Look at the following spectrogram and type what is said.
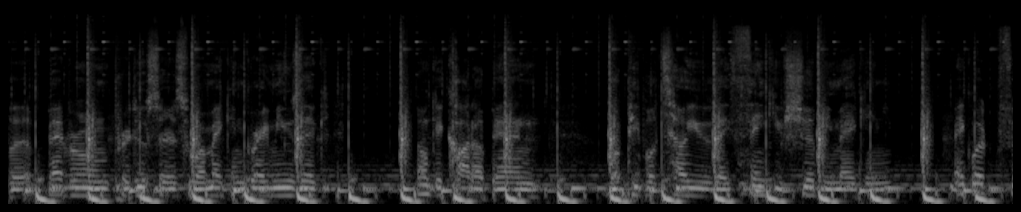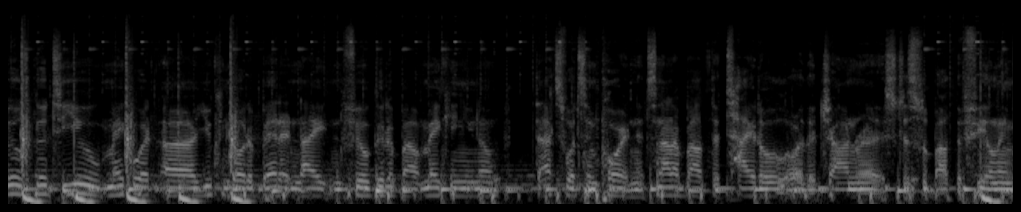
the bedroom producers who are making great music, don't get caught up in what people tell you they think you should be making. Make what feels good to you. Make what uh, you can go to bed at night and feel good about making, you know. That's what's important. It's not about the title or the genre, it's just about the feeling.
